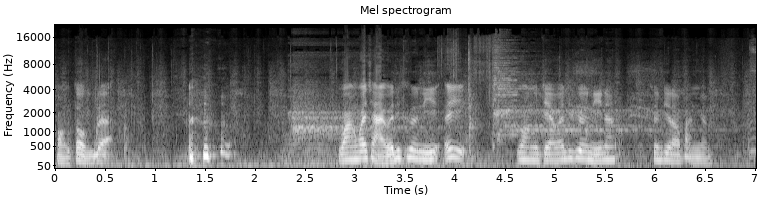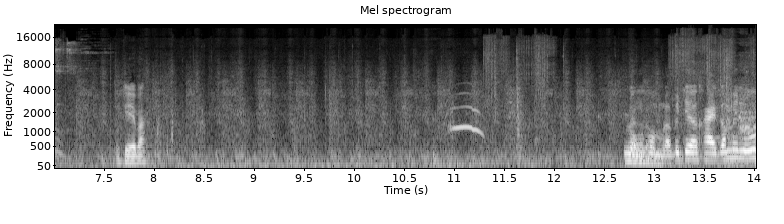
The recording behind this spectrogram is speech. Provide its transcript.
ของตกด้วย วางไฟฉายไว้ที่เครื่องนี้ เอ้ย วางกุญแจไว้ที่เครื่องนี้นะ เครื่องที่เราปั่นกัน โอเคปะหลงผมแล้วไปเจอใครก็ไม่รู้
